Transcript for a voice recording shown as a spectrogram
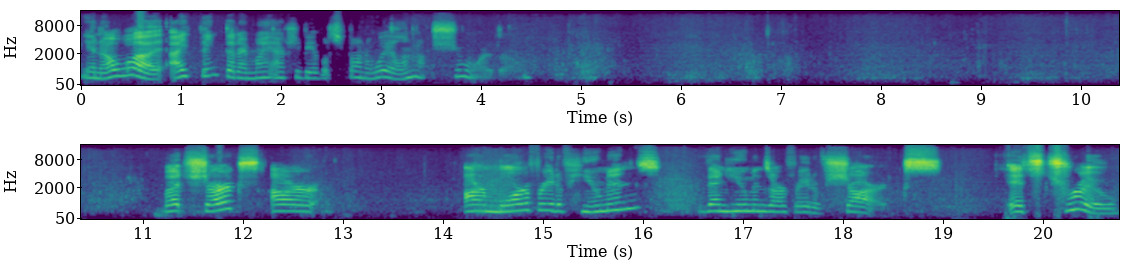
You know what? I think that I might actually be able to spawn a whale. I'm not sure, though. But sharks are are more afraid of humans than humans are afraid of sharks. It's true.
